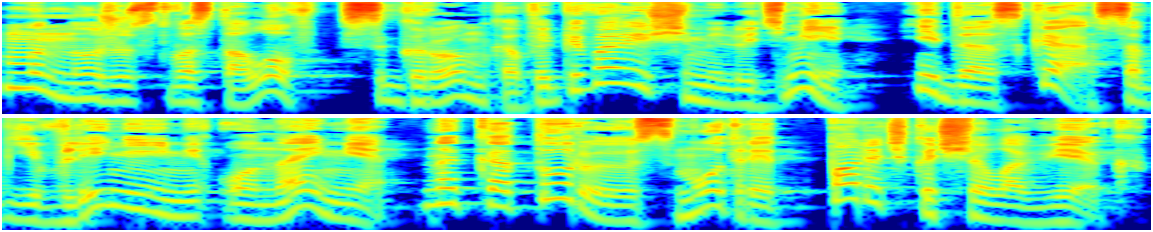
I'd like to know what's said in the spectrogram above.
Множество столов с громко выпивающими людьми и доска с объявлениями о найме, на которую смотрит парочка человек.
